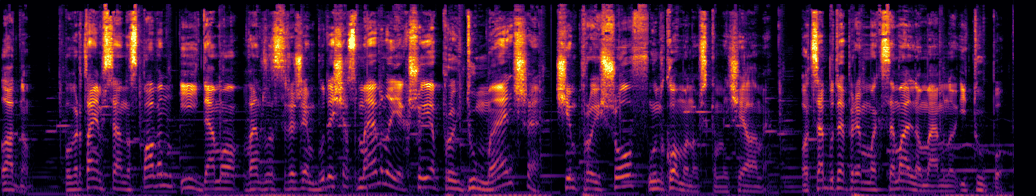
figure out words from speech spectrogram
Ладно. Повертаємося на спавен і йдемо в ендлес режим. Буде щас мемно, якщо я пройду менше, чим пройшов ункомоновськими челами. Оце буде прям максимально мемно і тупо.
